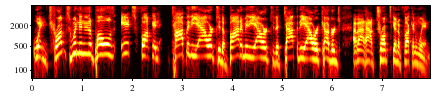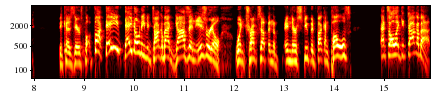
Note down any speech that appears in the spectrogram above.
when Trump's winning in the polls, it's fucking top of the hour to the bottom of the hour to the top of the hour coverage about how Trump's gonna fucking win. Because there's fuck, they they don't even talk about Gaza and Israel when Trump's up in the in their stupid fucking polls. That's all I can talk about.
